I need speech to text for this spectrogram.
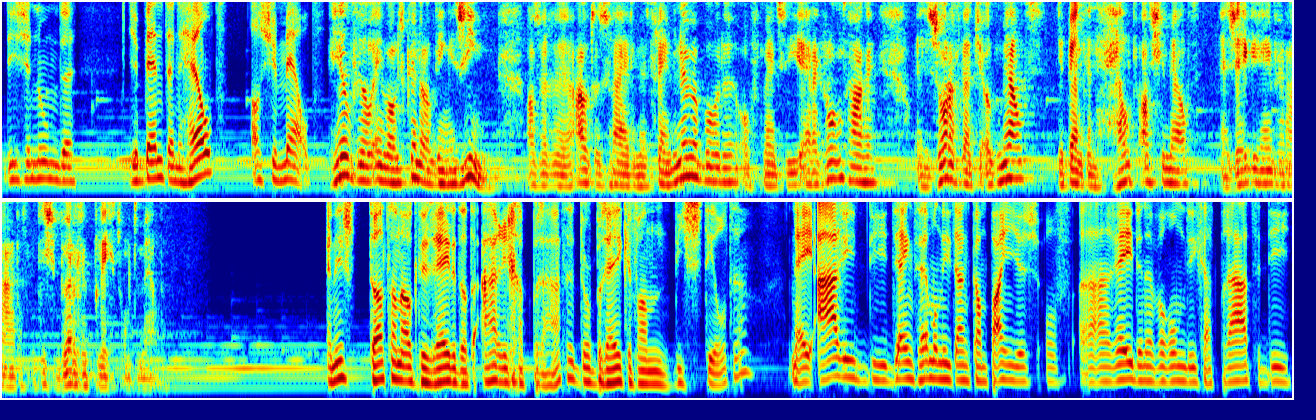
die ze noemde: Je bent een held als je meldt. Heel veel inwoners kunnen ook dingen zien. Als er uh, auto's rijden met vreemde nummerborden of mensen die erg rondhangen. Uh, zorg dat je ook meldt. Je bent een held als je meldt en zeker geen verrader. Het is burgerplicht om te melden. En is dat dan ook de reden dat Arie gaat praten? Doorbreken van die stilte? Nee, Arie die denkt helemaal niet aan campagnes of eh, aan redenen waarom die gaat praten. Die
